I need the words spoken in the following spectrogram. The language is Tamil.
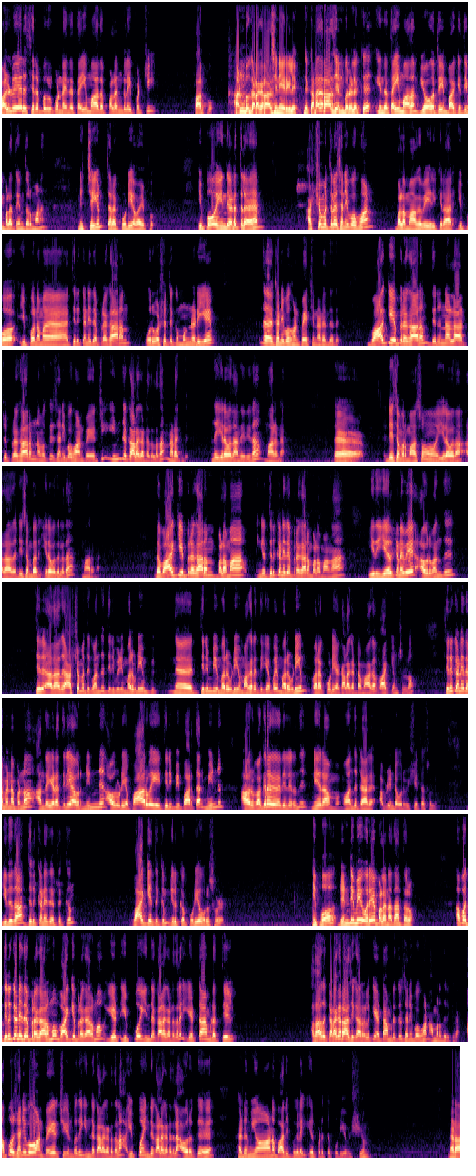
பல்வேறு சிறப்புகள் கொண்ட இந்த தை மாத பலன்களை பற்றி பார்ப்போம். அன்பு கடகராசி நேர்களே இந்த கடகராசி என்பவர்களுக்கு இந்த தை மாதம் யோகத்தையும் பாக்கியத்தையும் பலத்தையும் தருமான நிச்சயம் தரக்கூடிய வாய்ப்பு. இப்போது இந்த இடத்துல அஷ்டமத்தில் சனி பகவான் பலமாகவே இருக்கிறார். இப்போது இப்போ நம்ம திருக்கணித பிரகாரம் ஒரு வருஷத்துக்கு முன்னாடியே இந்த சனி பகவான் பயிற்சி நடந்தது. வாக்கிய பிரகாரம் திருநள்ளாற்று பிரகாரம் நமக்கு சனி பகவான் பயிற்சி இந்த காலகட்டத்தில் தான் நடக்குது. இந்த இருபதாம் தேதி தான் மாறின. டிசம்பர் மாதம் இருபதாம் அதாவது டிசம்பர் இருபதில் தான் மாறின. இந்த வாக்கிய பிரகாரம் பலமாக இங்கே திருக்கணித பிரகாரம் பலமானா இது ஏற்கனவே அவர் வந்து திரு அதாவது அஷ்டமத்துக்கு வந்து திருப்பி மறுபடியும் திரும்பி மறுபடியும் மகரத்துக்கே போய் மறுபடியும் வரக்கூடிய காலகட்டமாக வாக்கியம் சொல்லும். திருக்கணிதம் என்ன பண்ணோம்? அந்த இடத்துலேயே அவர் நின்று அவருடைய பார்வையை திருப்பி பார்த்தார். மீண்டும் அவர் வக்ரகதியிலிருந்து நேராக வந்துட்டார் அப்படின்ற ஒரு விஷயத்த சொல்லும். இதுதான் திருக்கணிதத்துக்கும் வாக்கியத்துக்கும் இருக்கக்கூடிய ஒரு சூழல். இப்போது ரெண்டுமே ஒரே பலனை தான் தரும். அப்போ திருக்கணித பிரகாரமும் வாக்கிய பிரகாரமும் எட் இப்போ இந்த காலகட்டத்தில் எட்டாம் இடத்தில் அதாவது கடகராசிக்காரர்களுக்கு எட்டாம் இடத்தில் சனி பகவான் அமர்ந்திருக்கிறார். அப்போது சனி பகவான் பெயர்ச்சி என்பது இந்த காலகட்டத்தில் இப்போ இந்த காலகட்டத்தில் அவருக்கு கடுமையான பாதிப்புகளை ஏற்படுத்தக்கூடிய விஷயம். நடா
